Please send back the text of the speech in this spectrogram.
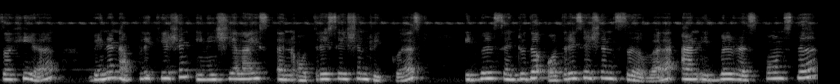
So here, when an application initializes an authorization request, it will send to the authorization server and it will respond the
